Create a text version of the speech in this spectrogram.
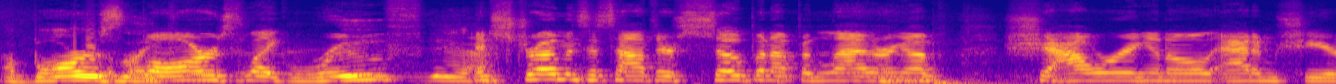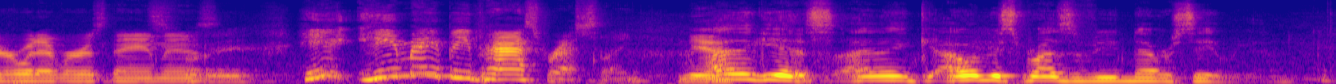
A bar's like bars like roof, Yeah. and Strowman's just out there soaping up and lathering up, showering and all. Adam Scherr, or whatever his name is. funny. He he may be past wrestling. Yeah. I think he is. I think I would be surprised if you'd never see him again.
